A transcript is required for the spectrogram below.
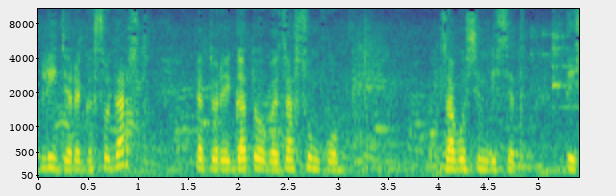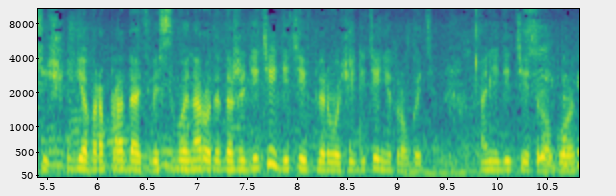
лидеры государств, которые готовы за сумку за 80 тысяч евро продать весь свой народ, и даже детей, детей в первую очередь, детей не трогайте, они детей трогают.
